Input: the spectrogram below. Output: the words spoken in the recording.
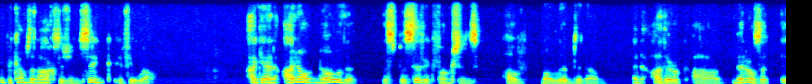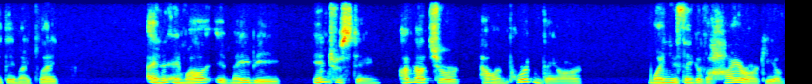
it becomes an oxygen sink, if you will. Again, I don't know the, the specific functions of molybdenum, and other uh, minerals that, that they might play. And, and while it may be interesting, I'm not sure how important they are when you think of the hierarchy of,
